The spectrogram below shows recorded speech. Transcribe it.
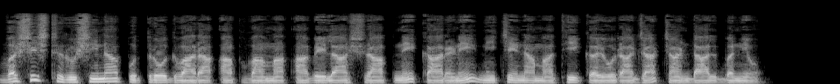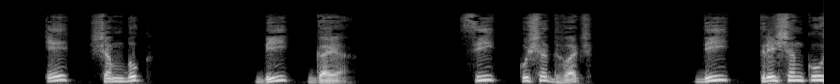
વશિષ્ઠ ઋષિના પુત્રો દ્વારા આપવામાં આવેલા શ્રાપને કારણે નીચેનામાંથી કયો રાજા ચાંડાલ બન્યો? એ. શંબુક બી. ગયા. સી. કુશધ્વજ. ડી. ત્રિશંકુ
